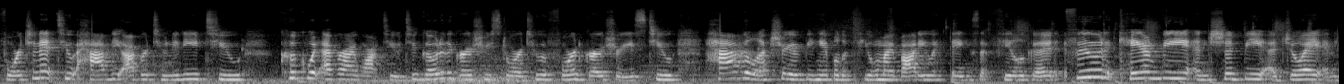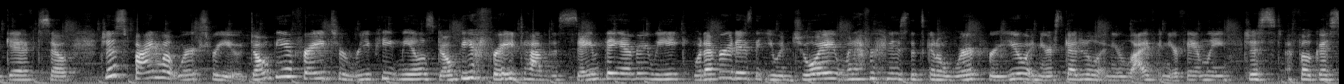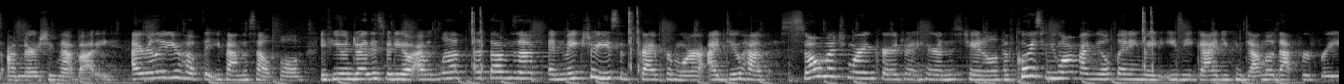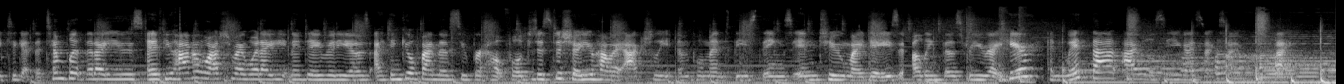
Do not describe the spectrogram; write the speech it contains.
fortunate to have the opportunity to cook whatever I want to, to go to the grocery store, to afford groceries, to have the luxury of being able to fuel my body with things that feel good. Food can be and should be a joy and a gift, so just find what works for you. Don't be afraid to repeat meals. Don't be afraid to have the same thing every week. Whatever it is that you enjoy, whatever it is that's gonna work for you and your schedule and your life and your family, just focus on nourishing that body. I really do hope that you found this helpful. If you enjoyed this video, I would love a thumbs up and make sure you subscribe for more. I do have so much more encouragement here on this channel. Of course, if you want my meal planning made easy guide, you can download that for free to get the template that I use. And if you haven't watched my what I eat in a day videos, I think you'll find those super helpful just to show you how I actually implement these things into my days. I'll link those for you right here. And with that, I will see you guys next time. Bye.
